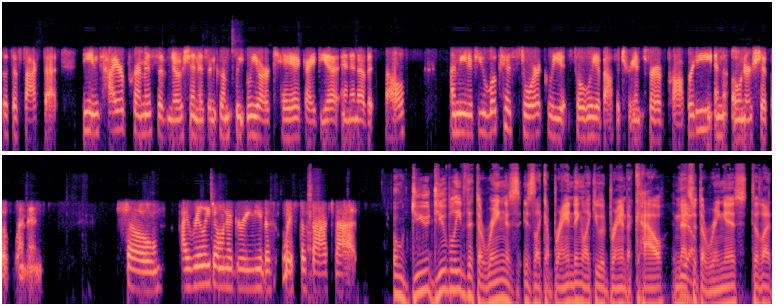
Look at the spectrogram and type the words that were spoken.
that the fact that the entire premise of notion is a completely archaic idea in and of itself. I mean, if you look historically, it's solely about the transfer of property and the ownership of women. So I really don't agree with- with the fact that Oh, do you do you believe that the ring is is like a branding, like you would brand a cow, and that's Yeah. what the ring is to let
